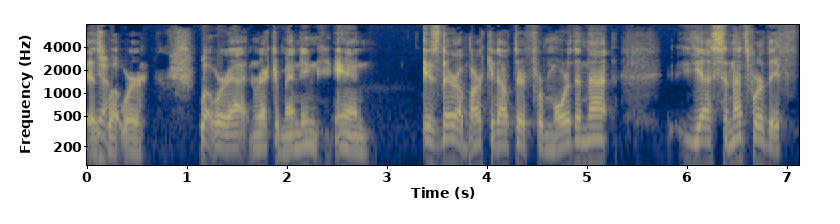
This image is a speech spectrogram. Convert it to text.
is Yeah. what we're what we're at and recommending. And is there a market out there for more than that? Yes, and that's where the, if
